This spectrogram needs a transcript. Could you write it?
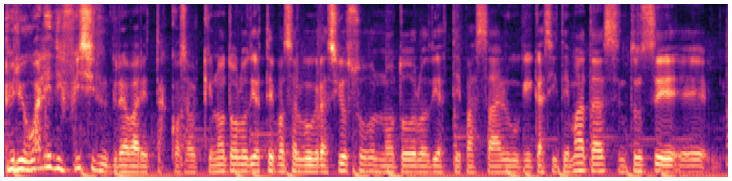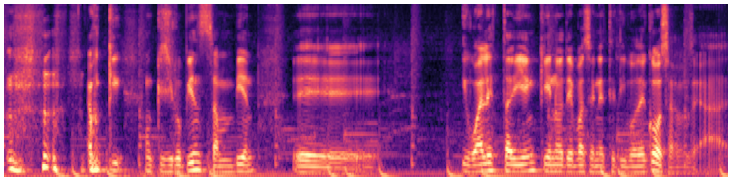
Pero igual es difícil grabar estas cosas, porque no todos los días te pasa algo gracioso, no todos los días te pasa algo que casi te matas. Entonces, eh, aunque, aunque si lo piensan bien, eh, igual está bien que no te pasen este tipo de cosas. O sea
